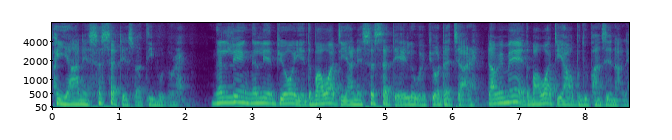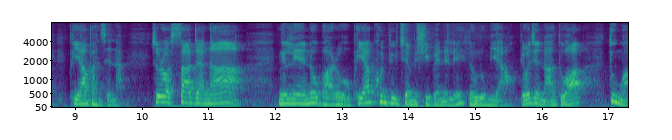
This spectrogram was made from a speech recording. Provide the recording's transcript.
ဖျားနဲ့ဆက်ဆက်တယ်ဆိုတာသိဖို့လိုတယ်။ ငလင်ငလင်ပြောရင်တဘာဝတရားနဲ့ဆက်ဆက်တယ်လို့ပဲပြောတတ်ကြတယ်ဒါပေမဲ့တဘာဝတရားကိုဘယ်သူဖန်ဆင်းတာလဲဖျားဖန်ဆင်းတာဆိုတော့စာတန်ကငလင်တို့ဘာတို့ဖျားခွင့်ပြုချက်မရှိဘဲနဲ့လေလုပ်လို့မရအောင်ပြောချင်တာ तू ကသူ့မှာ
